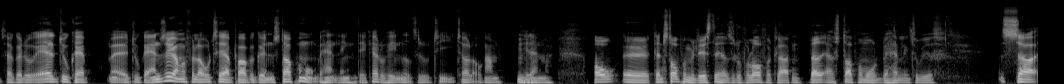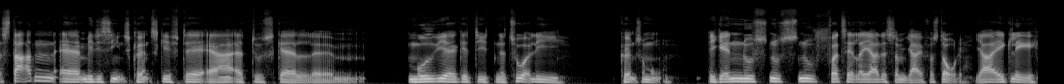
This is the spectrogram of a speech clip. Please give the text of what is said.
så kan du, ja, du kan, øh, du kan ansøge om at få lov til at påbegynde stophormonbehandling. Det kan du helt ned til du er 10-12 år gammel mm. i Danmark. Og øh, den står på min liste her, så du får lov at forklare den. Hvad er stophormonbehandling, Tobias? Så starten af medicinsk kønsskifte er, at du skal øh, modvirke dit naturlige kønshormon. Igen, nu, nu, nu fortæller jeg det, som jeg forstår det. Jeg er ikke læge,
